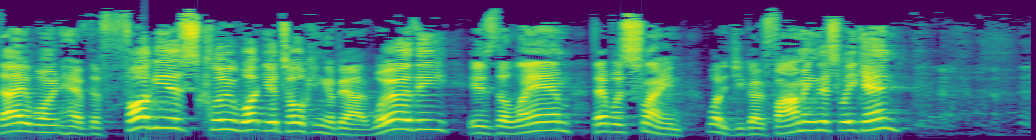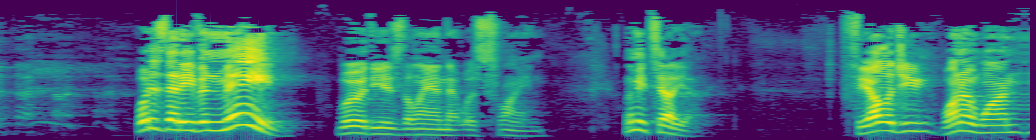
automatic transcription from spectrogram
they won't have the foggiest clue what you're talking about. Worthy is the lamb that was slain. What, did you go farming this weekend? what does that even mean? Worthy is the lamb that was slain. Let me tell you. Theology 101,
